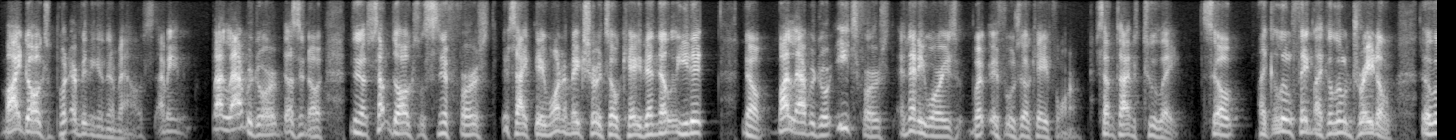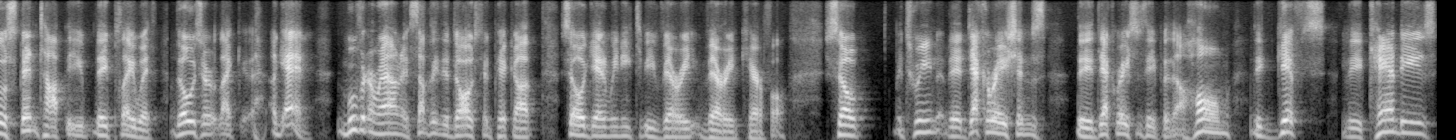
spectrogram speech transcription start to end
my dogs put everything in their mouths. I mean, my Labrador doesn't know. You know, some dogs will sniff first. It's like they want to make sure it's okay, then they'll eat it. No, my Labrador eats first, and then he worries if it was okay for him. Sometimes too late. So, like a little thing, like a little dreidel, the little spin top that you, they play with. Those are like, again, moving around. It's something the dogs can pick up. So, again, we need to be very, very careful. So, between the decorations, the decorations they put in the home, the gifts, the candies,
